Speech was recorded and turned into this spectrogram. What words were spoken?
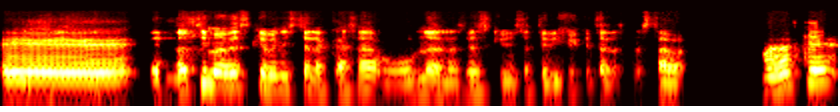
Eh, La última vez que viniste a la casa, o una de las veces que viniste, te dije que te las prestaba. pues es que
